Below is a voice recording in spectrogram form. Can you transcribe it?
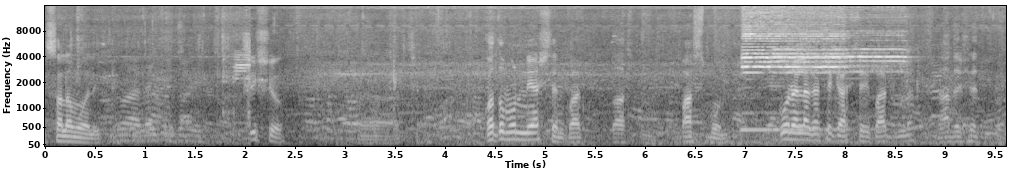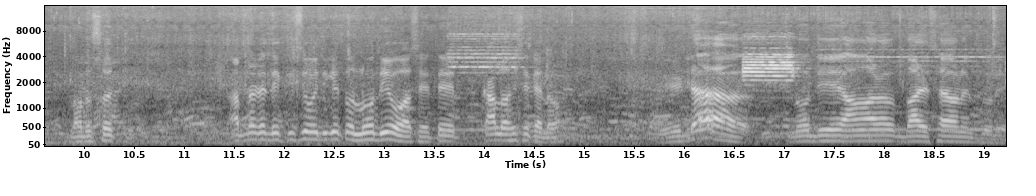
আসসালামু আলাইকুম। ওয়ালাইকুম আসসালাম। দৃশ্য? আচ্ছা। কত মন নিয়ে আসছেন পাট? পাঁচ মন। কোন এলাকা থেকে আসছে এই পাটগুলো? নরসদপুর আপনারা দেখতেছি ওইদিকে তো নদীও আছে তে কালো হয়েছে কেন? এটা নদী আমার বাড়ির ছায় অনেক দূরে।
